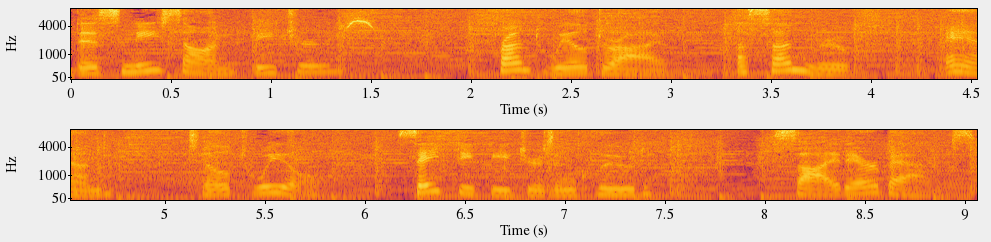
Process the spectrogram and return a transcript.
This Nissan features front wheel drive, a sunroof, and tilt wheel. Safety features include side airbags,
